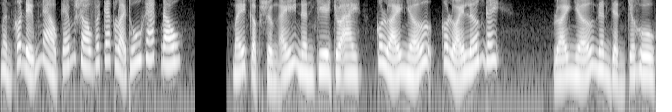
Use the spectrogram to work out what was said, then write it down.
Mình có điểm nào kém so với các loại thú khác đâu. Mấy cặp sừng ấy nên chia cho ai, có loại nhỡ, có loại lớn đấy. Loại nhỡ nên dành cho hưu,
